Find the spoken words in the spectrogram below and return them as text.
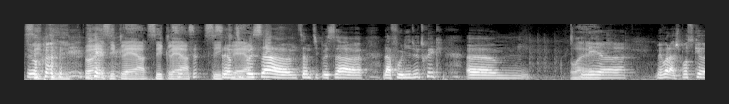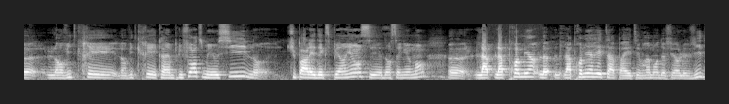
C'est- ouais, c'est clair, c'est clair, c'est- c'est un petit peu ça, euh, c'est un petit peu ça euh, la folie du truc. Euh, Ouais. mais, euh, mais voilà, je pense que l'envie de créer, l'envie de créer est quand même plus forte, mais aussi, tu parlais d'expérience et d'enseignement. Euh, la, la première, la, la première étape a été vraiment de faire le vide,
